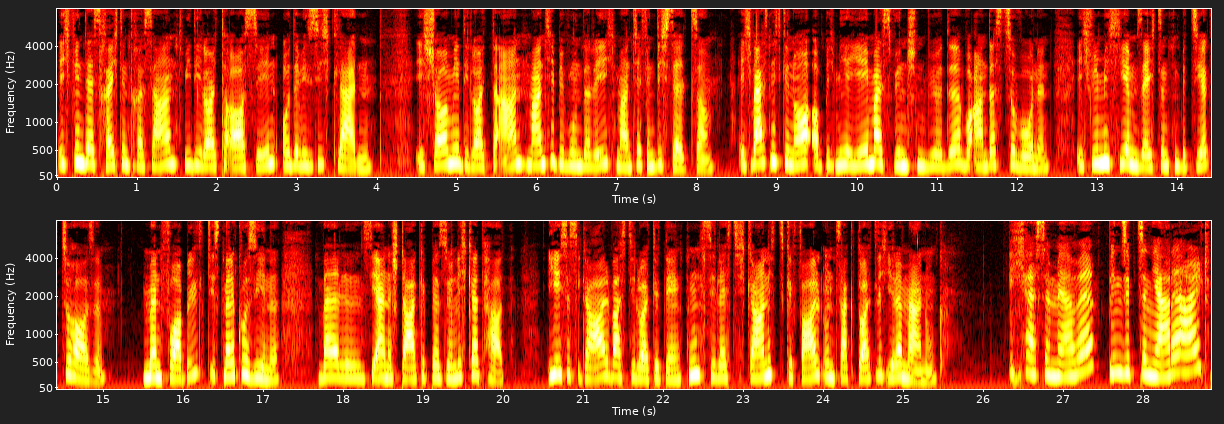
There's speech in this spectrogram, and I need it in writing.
Ich finde es recht interessant, wie die Leute aussehen oder wie sie sich kleiden. Ich schaue mir die Leute an, manche bewundere ich, manche finde ich seltsam. Ich weiß nicht genau, ob ich mir jemals wünschen würde, woanders zu wohnen. Ich fühle mich hier im 16. Bezirk zu Hause. Mein Vorbild ist meine Cousine, weil sie eine starke Persönlichkeit hat. Ihr ist es egal, was die Leute denken, sie lässt sich gar nichts gefallen und sagt deutlich ihre Meinung. Ich heiße Merve, bin 17 Jahre alt,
